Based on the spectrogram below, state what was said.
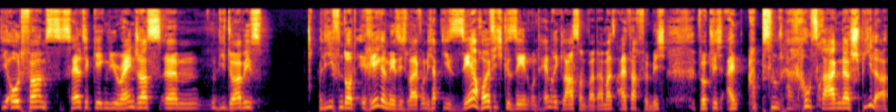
die Old Firms, Celtic gegen die Rangers, ähm, die Derbys liefen dort regelmäßig live und ich habe die sehr häufig gesehen und Henrik Larsson war damals einfach für mich wirklich ein absolut herausragender Spieler.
